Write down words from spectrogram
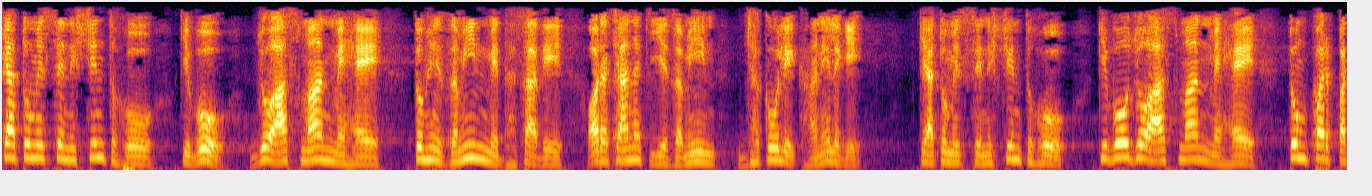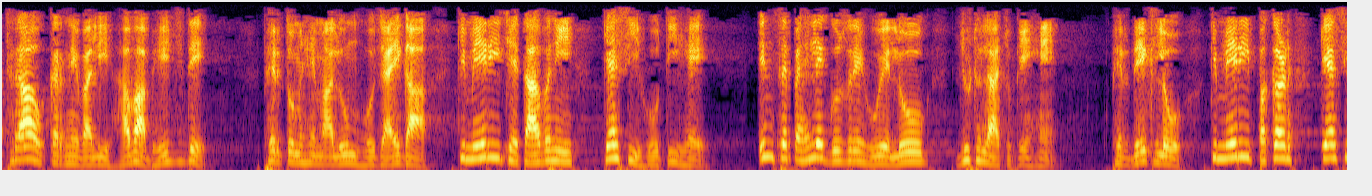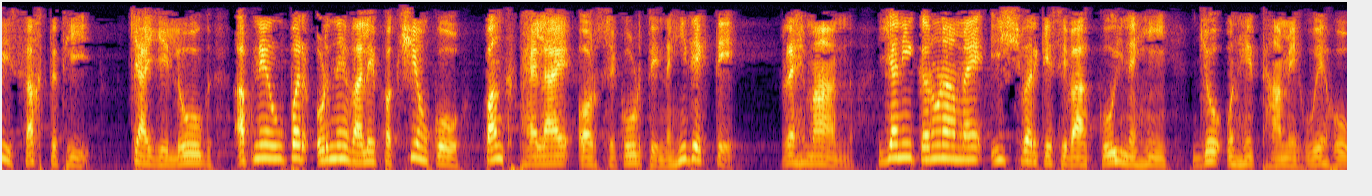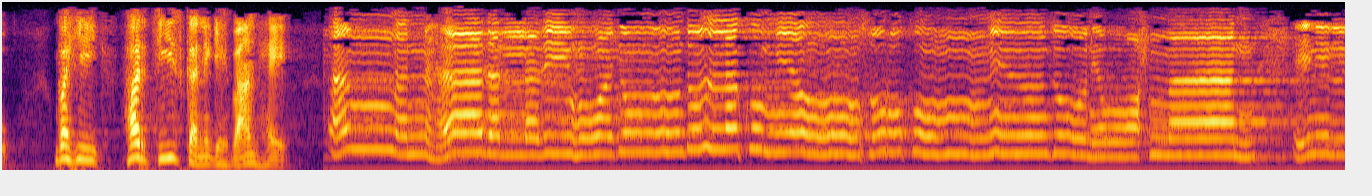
क्या तुम इससे निश्चिंत हो कि वो जो आसमान में है, तुम्हें ज़मीन में धसा दे और अचानक ये ज़मीन झकोले खाने लगे? क्या तुम इससे निश्चिंत हो कि वो जो आसमान में है, तुम पर पथराव करने वाली हवा भेज दे? फिर तुम्हें मालूम हो जाएगा कि मेरी चेतावनी कैसी होती है। इनसे पहले गुजरे हुए लोग जुठला चुके हैं। फिर देख लो कि मेरी पकड़ कैसी सख्त थी। क्या ये लोग अपने ऊपर उड़ने वाले पक्षियों को पंख फैलाए और सिकोड़ते नहीं देखते रहमान यानी करुणामय ईश्वर के सिवा कोई नहीं जो उन्हें थामे हुए हो वही हर चीज का निगहबान है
